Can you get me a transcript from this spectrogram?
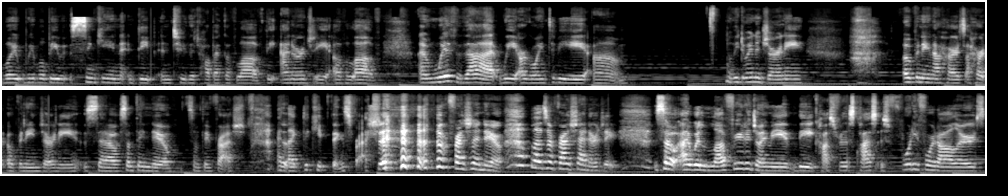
we, we will be sinking deep into the topic of love the energy of love and with that we are going to be um, we'll be doing a journey opening our hearts, a heart opening journey. So, something new, something fresh. I like to keep things fresh, fresh and new, lots of fresh energy. So, I would love for you to join me. The cost for this class is $44,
